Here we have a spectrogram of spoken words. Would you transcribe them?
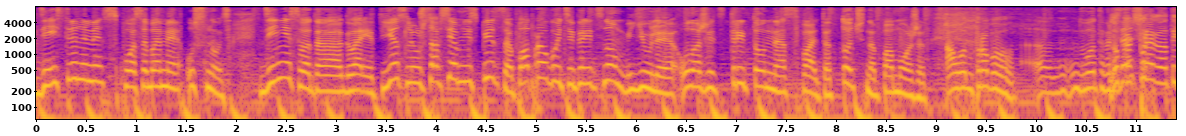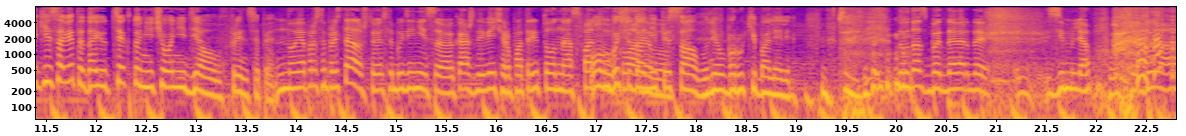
действенными способами уснуть. Денис вот э, говорит, если уж совсем не спится, попробуйте перед сном, Юлия, уложить три тонны асфальта, точно поможет. А он пробовал? Э, вот, Ну, как правило, такие советы дают те, кто ничего не делал, в принципе. ну, я просто представила, что если бы Денис э, каждый вечер по три тонны асфальта Он бы сюда не писал, у него бы руки болели. Ну, у нас бы, наверное, земля была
